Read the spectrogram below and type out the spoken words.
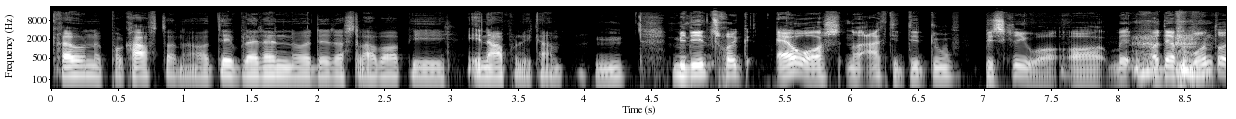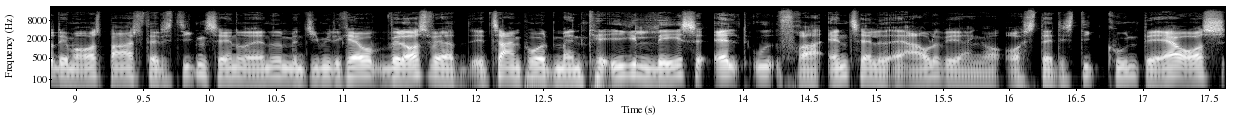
krævende på kræfterne, og det er blandt andet noget af det, der slapper op i, i Napoli-kampen. Mm. Mit indtryk er jo også nøjagtigt det, du beskriver, og, og derfor undrede det mig også bare, at statistikken sagde noget andet, men Jimmy, det kan jo vel også være et tegn på, at man kan ikke læse alt ud fra antallet af afleveringer og statistik kun. Det er jo også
